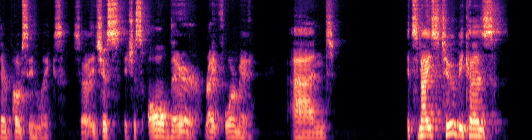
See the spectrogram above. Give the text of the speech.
they're posting links. So it's just it's just all there right for me. And it's nice too because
